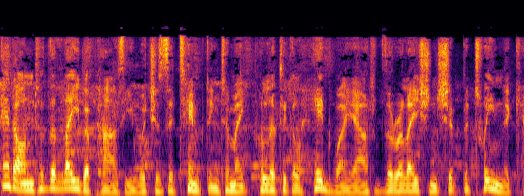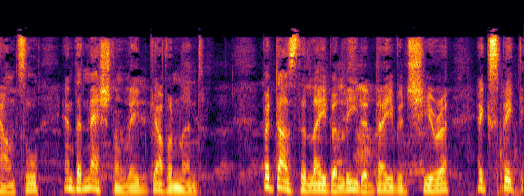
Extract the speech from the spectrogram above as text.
And on to the Labour Party, which is attempting to make political headway out of the relationship between the Council and the national led government. But does the Labour leader David Shearer expect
